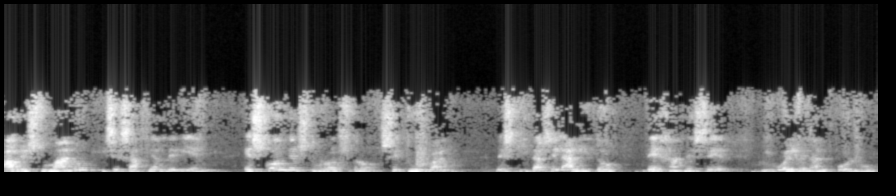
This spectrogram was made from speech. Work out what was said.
Abres tu mano y se sacian de bien. Escondes tu rostro, se turban. Les quitas el hálito, dejan de ser y vuelven al polvo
